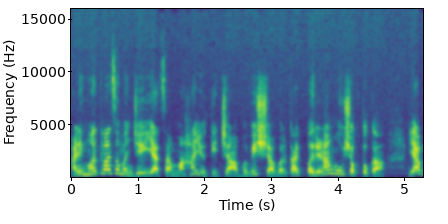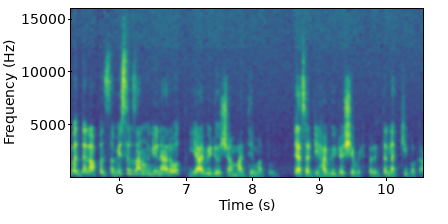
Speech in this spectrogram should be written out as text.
आणि महत्वाचं म्हणजे याचा महायुतीच्या भविष्यावर काय परिणाम होऊ शकतो का? याबद्दल आपण सविस्तर जाणून घेणार आहोत या व्हिडिओच्या माध्यमातून. त्यासाठी हा व्हिडिओ शेवटपर्यंत नक्की बघा.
